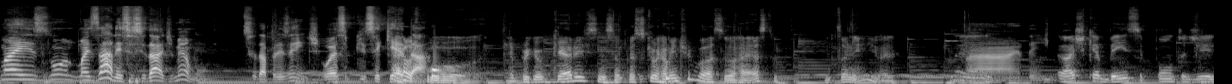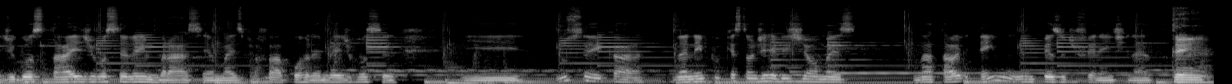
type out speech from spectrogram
Mas, mas há necessidade mesmo? Você dar presente? Ou é só porque você quer É, dar? pô, é porque eu quero e sim, são pessoas que eu realmente gosto. O resto, não tô nem aí, velho. É, Ah, entendi. Eu acho que é bem esse ponto de, de gostar e de você lembrar, assim, é mais pra falar, porra, lembrei de você. E não sei, cara. Não é nem por questão de religião, mas o Natal ele tem um, um peso diferente, né? Tem.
